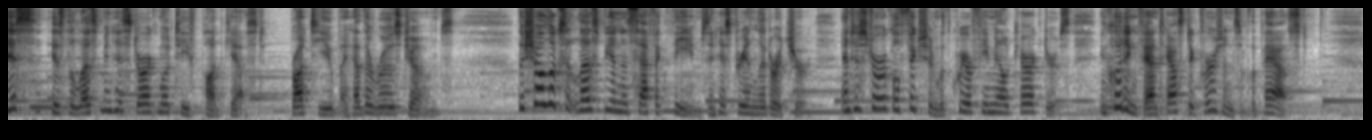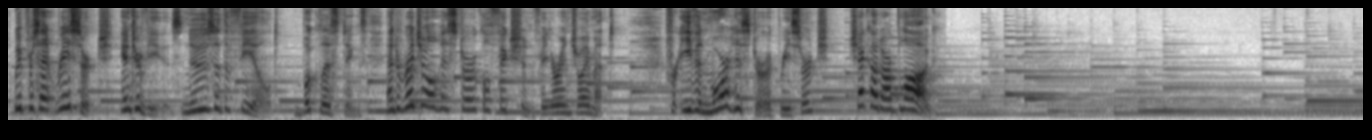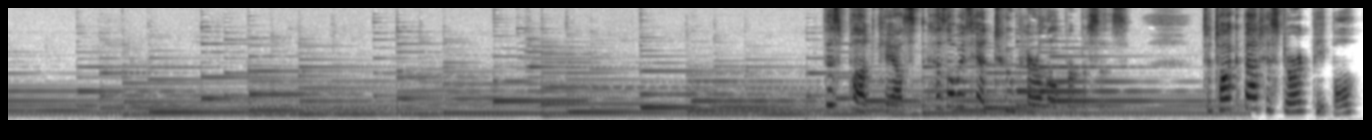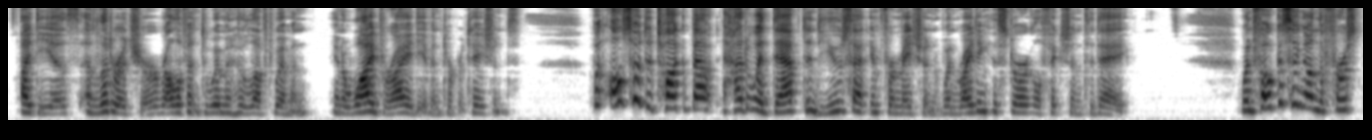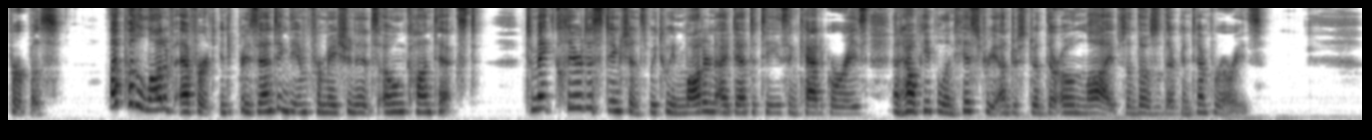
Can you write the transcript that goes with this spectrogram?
This is the Lesbian Historic Motif podcast, brought to you by Heather Rose Jones. The show looks at lesbian and sapphic themes in history and literature, and historical fiction with queer female characters, including fantastic versions of the past. We present research, interviews, news of the field, book listings, and original historical fiction for your enjoyment. For even more historic research, check out our blog, podcast has always had two parallel purposes to talk about historic people, ideas, and literature relevant to women who loved women in a wide variety of interpretations, but also to talk about how to adapt and use that information when writing historical fiction today. When focusing on the first purpose, I put a lot of effort into presenting the information in its own context to make clear distinctions between modern identities and categories and how people in history understood their own lives and those of their contemporaries.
